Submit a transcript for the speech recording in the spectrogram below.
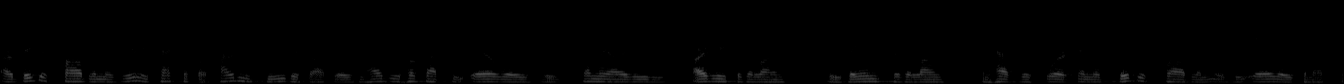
our biggest problem was really technical. How do you do this operation? How do you hook up the airway, the pulmonary artery, the artery to the lung, the veins to the lung, and have this work? And the biggest problem was the airway connection.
